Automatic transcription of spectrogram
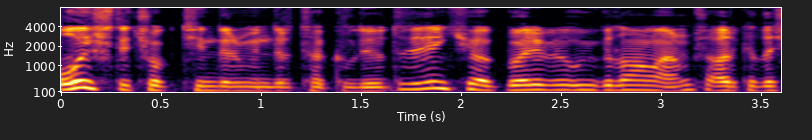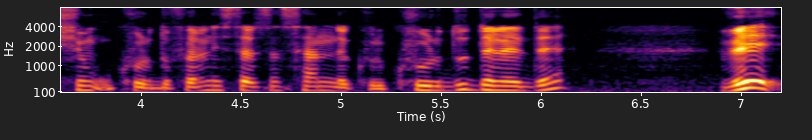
O işte çok Tinder mindir takılıyordu. Dedim ki yok böyle bir uygulama varmış. Arkadaşım kurdu falan. İstersen sen de kur. Kurdu denedi. Ve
